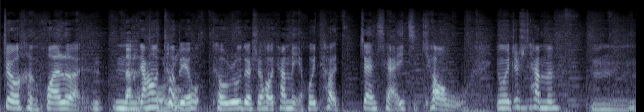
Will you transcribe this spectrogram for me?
就很欢乐。嗯然后特别投入的时候，他们也会跳站起来一起跳舞，因为这是他们嗯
